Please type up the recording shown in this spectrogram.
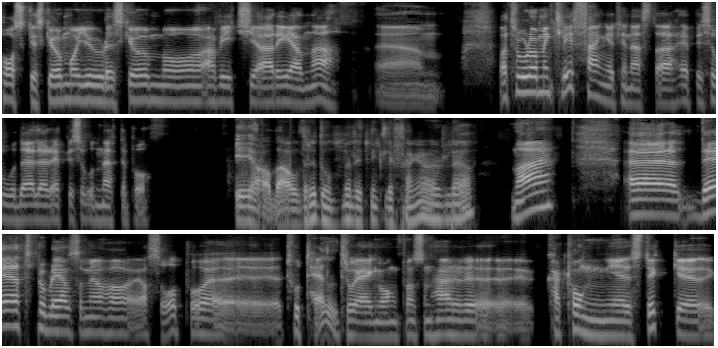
påskeskum och juleskum och Avicii Arena. Um, vad tror du om en cliffhanger till nästa episod eller episoden efterpå? Ja, det är aldrig dumt med en liten cliffhanger. Nej, eh, det är ett problem som jag, har, jag såg på eh, ett hotell tror jag en gång på en sån här eh, kartongstycke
